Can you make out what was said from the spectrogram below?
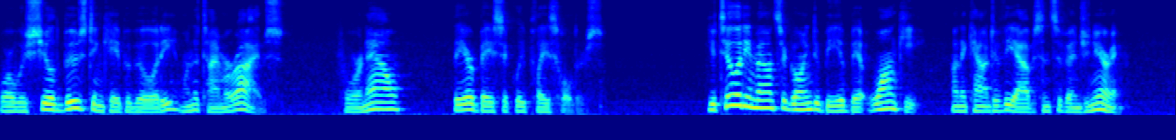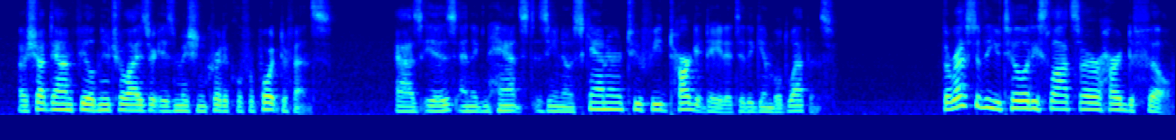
or with shield boosting capability when the time arrives. For now, they are basically placeholders. Utility mounts are going to be a bit wonky, on account of the absence of engineering. A shutdown field neutralizer is mission critical for port defense, as is an enhanced Xeno scanner to feed target data to the gimbaled weapons. The rest of the utility slots are hard to fill.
